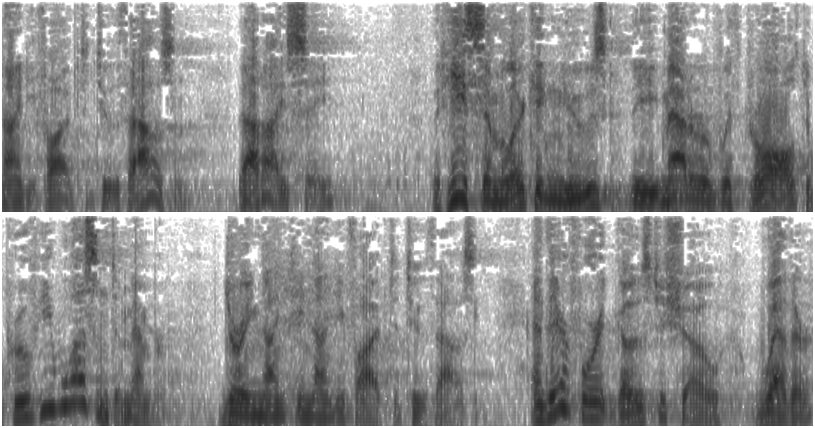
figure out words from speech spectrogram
95 to 2000. That I see. But he similar can use the matter of withdrawal to prove he wasn't a member during 1995 to 2000. And therefore it goes to show whether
